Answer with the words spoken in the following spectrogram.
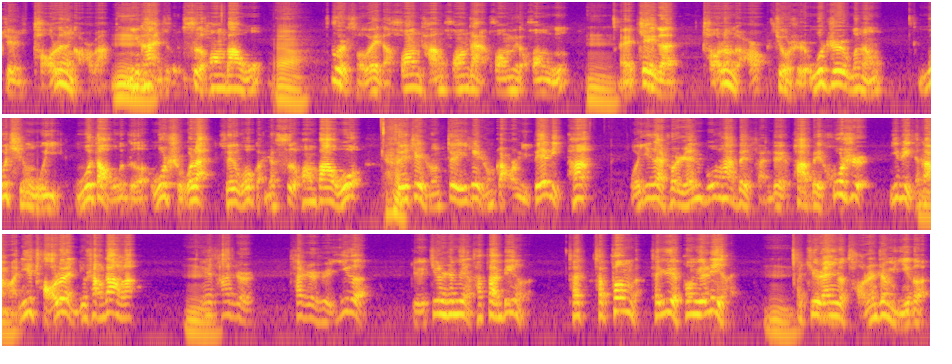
这讨论稿吧，嗯、一看就是四荒八无，嗯，就是所谓的荒唐、荒诞、荒谬、荒芜。嗯，哎，这个讨论稿就是无知无能。无情无义，无道无德，无耻无赖，所以我管叫四荒八无。所以这种对于这种稿，你别理他。我一再说，人不怕被反对，怕被忽视。你理他干嘛？你讨论你就上当了。嗯，因为他这他这是一个这个精神病，他犯病了，他他疯了，他越疯越厉害。嗯，他居然就讨论这么一个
